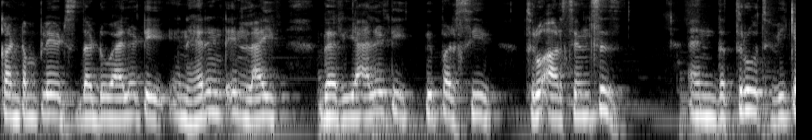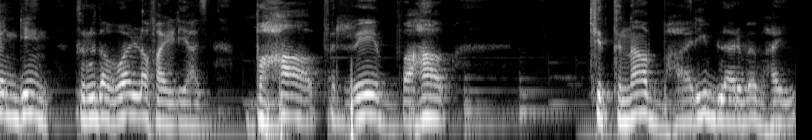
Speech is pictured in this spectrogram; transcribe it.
contemplates the duality inherent in life, the reality we perceive through our senses, and the truth we can gain through the world of ideas. बाप रे बाप कितना भारी ब्लर्ब है भाई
